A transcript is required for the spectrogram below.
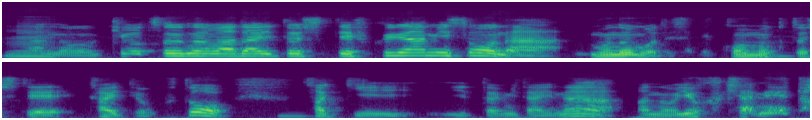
うんうん、あの、共通の話題として膨らみそうなものもですね、項目として書いておくと、うん、さっき言ったみたいな、あの、よく来たねと。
